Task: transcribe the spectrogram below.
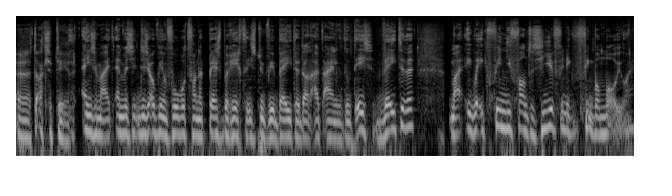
eh, te accepteren. eenzaamheid. En we zien, dus ook weer een voorbeeld van het persbericht is natuurlijk weer beter dan uiteindelijk doet is, weten we. Maar ik, ik vind die fantasieën vind ik, vind ik wel mooi hoor.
